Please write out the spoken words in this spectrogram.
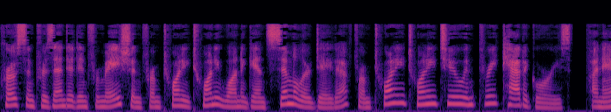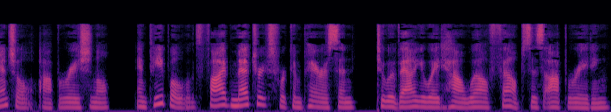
Croson presented information from 2021 against similar data from 2022 in three categories financial, operational, and people with five metrics for comparison to evaluate how well FELPS is operating.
